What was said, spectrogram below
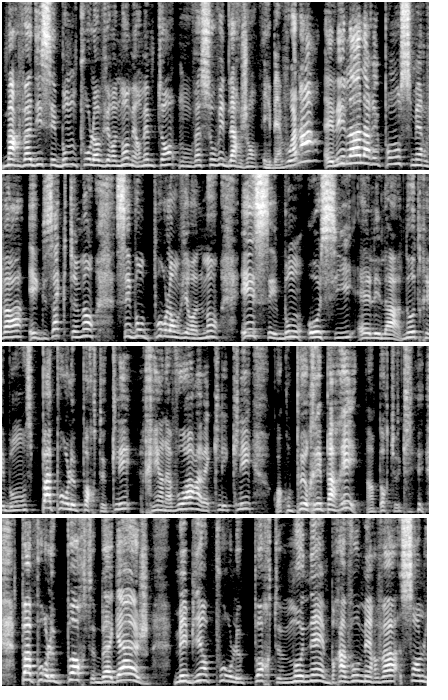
Marva dit c'est bon pour l'environnement, mais en même temps, on va sauver de l'argent. Et eh bien voilà, elle est là la réponse, Merva. Exactement, c'est bon pour l'environnement et c'est bon aussi, elle est là, notre réponse, pas pour le porte-clés, rien à voir avec les clés, quoi qu'on peut réparer un porte-clés, pas pour le porte-bagages mais bien pour le porte-monnaie. Bravo Merva, sans le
